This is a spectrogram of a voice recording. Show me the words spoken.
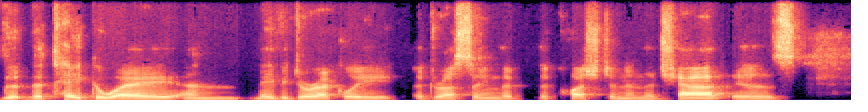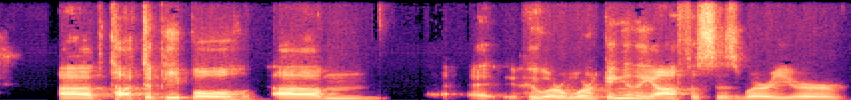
the, the takeaway, and maybe directly addressing the, the question in the chat, is uh, talk to people um, uh, who are working in the offices where you're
